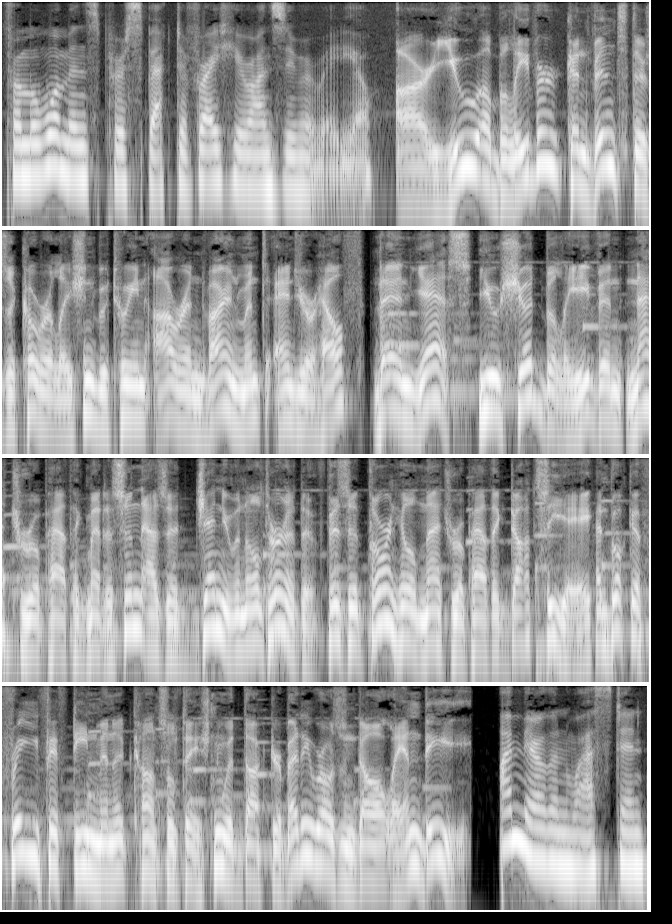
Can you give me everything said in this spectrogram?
from a woman's perspective right here on Zoomer Radio. Are you a believer? Convinced there's a correlation between our environment and your health? Then yes, you should believe in naturopathic medicine as a genuine alternative. Visit thornhillnaturopathic.ca and book a free 15-minute consultation with Dr. Betty Rosendahl, ND. I'm Marilyn Weston,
